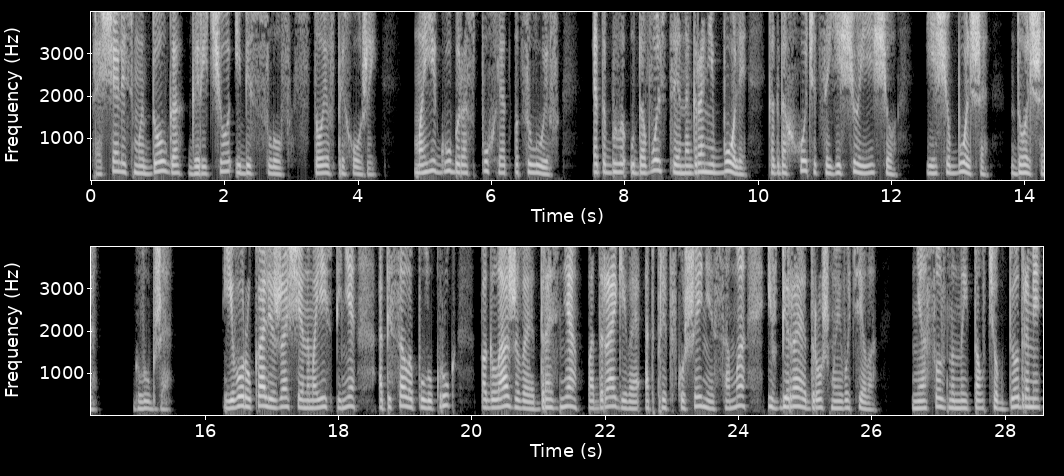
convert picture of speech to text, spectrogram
Прощались мы долго, горячо и без слов, стоя в прихожей. Мои губы распухли от поцелуев. Это было удовольствие на грани боли, когда хочется еще и еще, еще больше, дольше, глубже. Его рука, лежащая на моей спине, описала полукруг, поглаживая, дразня, подрагивая от предвкушения сама и вбирая дрожь моего тела. Неосознанный толчок бедрами,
